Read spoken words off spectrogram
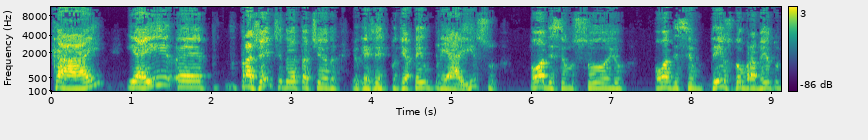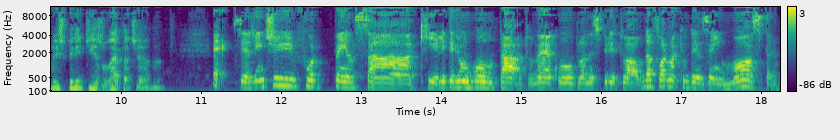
cai, e aí, é, para a gente, né, Tatiana, eu que a gente podia até ampliar isso, pode ser um sonho, pode ser um desdobramento do espiritismo, né, Tatiana? É, se a gente for pensar que ele teve um contato né, com o plano espiritual da forma que o desenho mostra,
